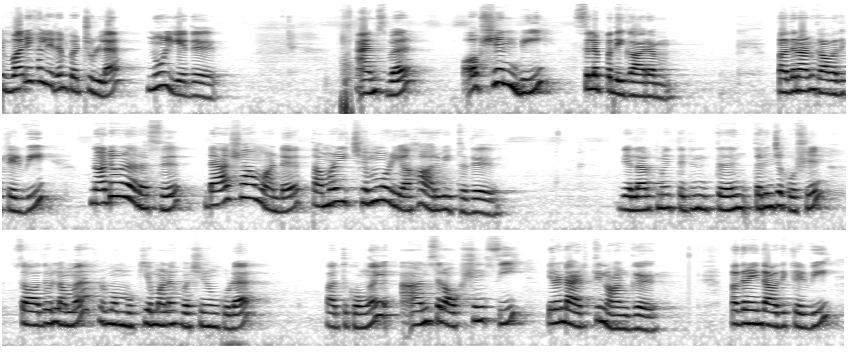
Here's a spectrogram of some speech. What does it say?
இவ்வரிகள் இடம்பெற்றுள்ள நூல் எது? Answer option B Silappathikaram. பதினான்காவது கேள்வி. நடுவண் அரசு டேஷாம் ஆண்டு தமிழை செம்மொழியாக அறிவித்தது. இது எல்லாருக்குமே தெரிஞ்ச தெரிஞ்ச கொஷின் ஸோ அதுவும் இல்லாமல் ரொம்ப முக்கியமான கொஷினும் கூட பார்த்துக்கோங்க. ஆன்சர் ஆப்ஷன் சி இரண்டாயிரத்தி நான்கு. பதினைந்தாவது கேள்வி.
